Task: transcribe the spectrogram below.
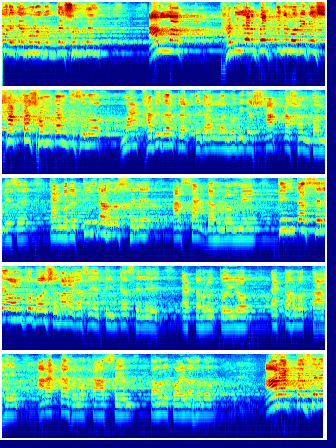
করে দেয় মনোযোগ দিয়ে শুনবেন। আল্লাহ খাদিজার পেট থেকে নবীকে সাতটা সন্তান দিছিল। মা খাদিজার পেট থেকে আল্লাহ নবীকে সাতটা সন্তান দিয়েছে। তার মধ্যে তিনটা হলো ছেলে আর চারটা হলো মেয়ে। তিনটা ছেলে অল্প বয়সে মারা গেছে, তিনটা ছেলে, একটা হলো তৈয়ব, একটা হলো তাহের আর একটা হলো কাসেম। তাহলে কয়টা হলো? আর একটা ছেলে,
